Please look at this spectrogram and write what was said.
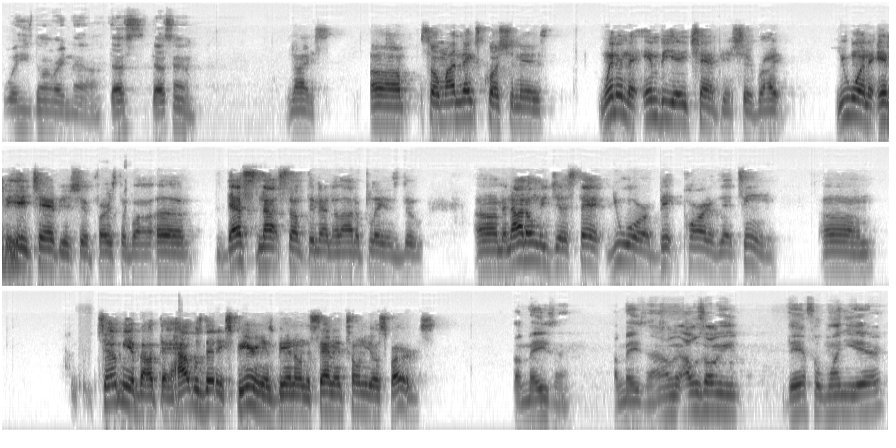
what he's doing right now. That's that's him. Nice. Um, so my next question is, winning the NBA championship, right? You won an NBA championship, first of all. Uh, that's not something that a lot of players do. Um, and not only just that, you are a big part of that team. Um, tell me about that. How was that experience being on the San Antonio Spurs? Amazing, amazing. I was only there for one year.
